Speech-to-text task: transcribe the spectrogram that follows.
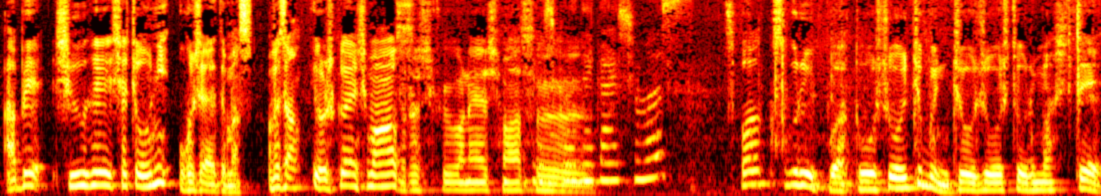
安倍周平社長にお越しいただいてます。安倍さん、よろしくお願いします。よろしくお願いします。よろしくお願いします。スパークスグループは東証一部に上場しておりまして、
